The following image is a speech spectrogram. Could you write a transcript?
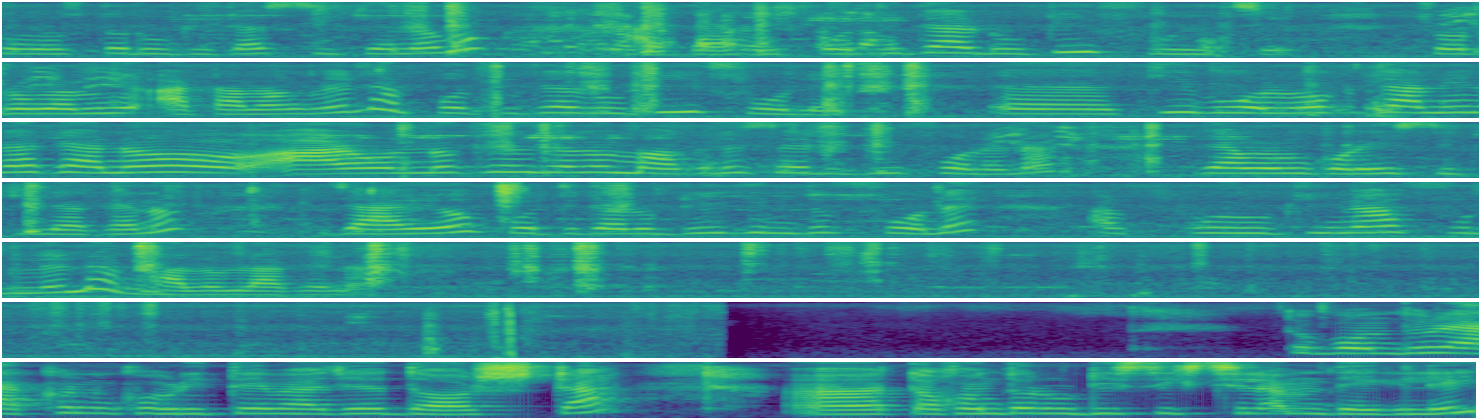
সমস্ত রুটিটা শিখে নেব। আর দেখো, প্রতিটা রুটি ফুলছে। ছোটো মামি আটা মাখলে না, প্রতিটা রুটি ফোলে। কি বলব জানি না কেন, আর অন্য কেউ যেন মাখলে সে রুটি ফোলে না, যেমন করেই শিখি না কেন। যাই হোক, প্রতিটা রুটি কিন্তু ফোলে আর রুটি না ফুললে না ভালো লাগে না। তো বন্ধুরা, এখন ঘড়িতে বাজে দশটা। তখন তো রুটি শিখছিলাম দেখলেই।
